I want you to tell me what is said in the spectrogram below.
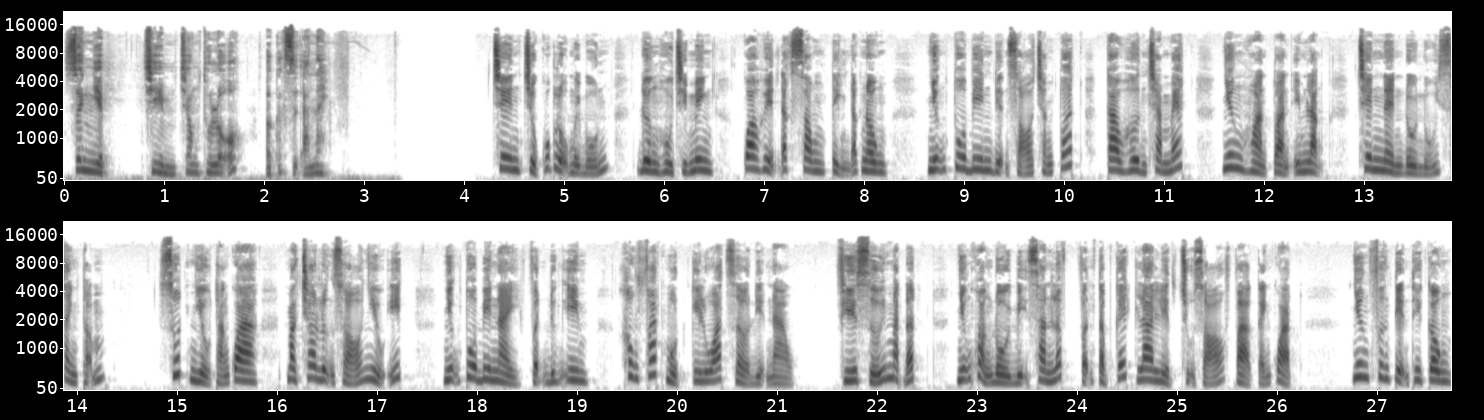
doanh nghiệp chìm trong thua lỗ ở các dự án này. Trên trục quốc lộ 14, đường Hồ Chí Minh qua huyện Đắk Song, tỉnh Đắk Nông, những tua bin điện gió trắng toát cao hơn trăm mét nhưng hoàn toàn im lặng trên nền đồi núi xanh thẫm. Suốt nhiều tháng qua, mặc cho lượng gió nhiều ít, những tua bin này vẫn đứng im, không phát một kWh điện nào. Phía dưới mặt đất, những khoảng đồi bị san lấp vẫn tập kết la liệt trụ gió và cánh quạt, nhưng phương tiện thi công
